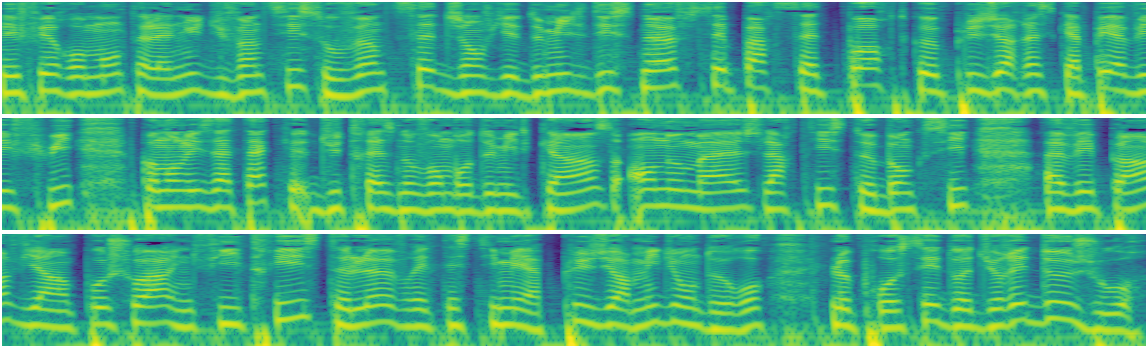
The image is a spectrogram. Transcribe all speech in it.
Les faits remontent à la nuit du 26 au 27 janvier 2019. C'est par cette porte que plusieurs rescapés avaient fui pendant les attaques du 13 novembre 2015. En hommage, l'artiste Banksy avait peint via un pochoir une fille triste. L'œuvre est estimée à plusieurs millions d'euros. Le procès doit durer deux jours.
